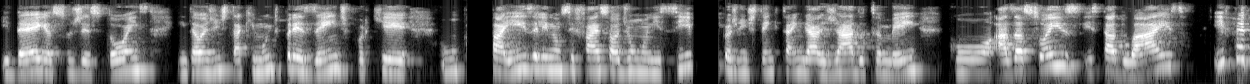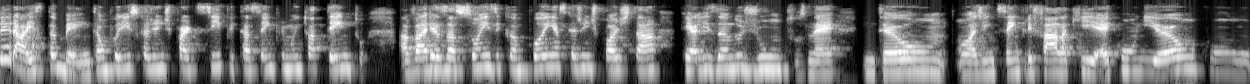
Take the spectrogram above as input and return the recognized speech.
ideias, sugestões. Então a gente está aqui muito presente porque um país ele não se faz só de um município a gente tem que estar engajado também com as ações estaduais e federais também. Então, por isso que a gente participa e está sempre muito atento a várias ações e campanhas que a gente pode estar realizando juntos, né? Então, a gente sempre fala que é com união, com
